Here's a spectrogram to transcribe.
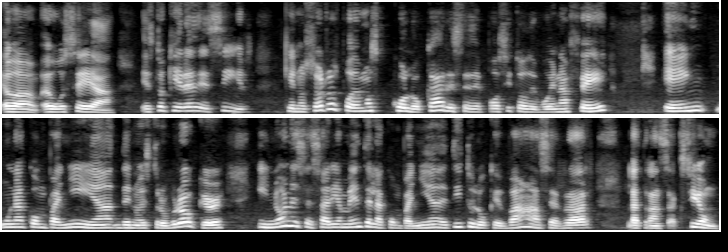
Uh, o sea, esto quiere decir que nosotros podemos colocar ese depósito de buena fe en una compañía de nuestro broker y no necesariamente la compañía de título que va a cerrar la transacción.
